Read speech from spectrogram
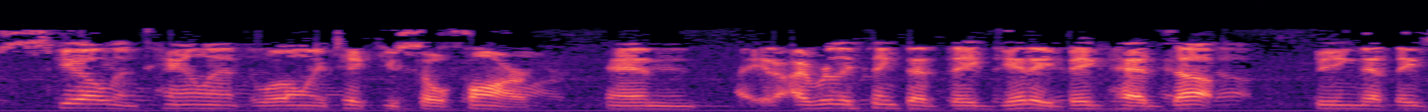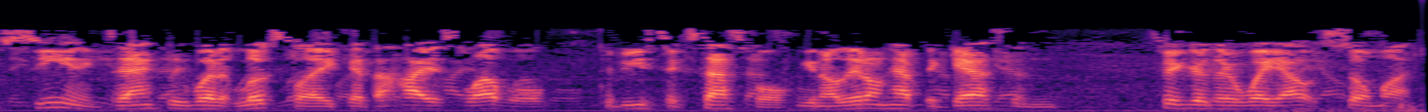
skill and talent will only take you so far. And I really think that they get a big heads up being that they've seen exactly what it looks like at the highest level to be successful. You know, they don't have to guess and figure their way out so much,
